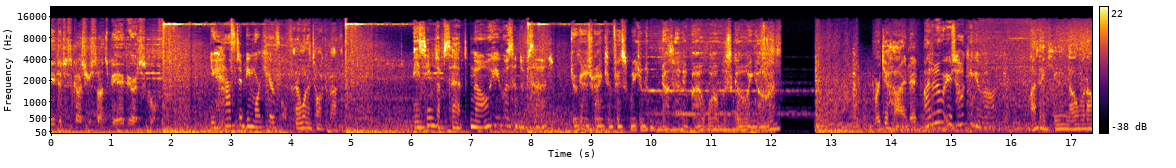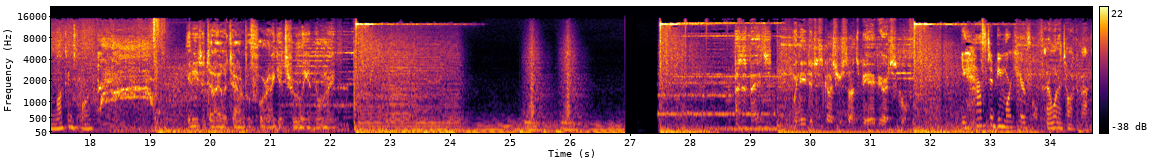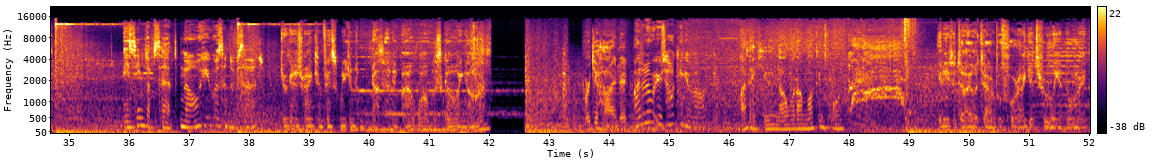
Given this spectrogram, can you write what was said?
need to discuss your son's behavior at school. You have to be more careful. I don't want to talk about it. He seemed upset. No, he wasn't upset. You're gonna try and convince me you knew nothing about what was going on? Where'd you hide it? I don't know what you're talking about. I think you know what I'm looking for. You need to dial it down before I get truly annoyed. We need to discuss your son's behavior at school. You have to be more careful. I don't want to talk about it. He seemed upset. No, he wasn't upset. You're gonna try and convince me you knew nothing about what was going on? Where'd you hide it? I don't know what you're talking about. I think you know what I'm looking for. You need to dial it down before I get truly annoyed.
